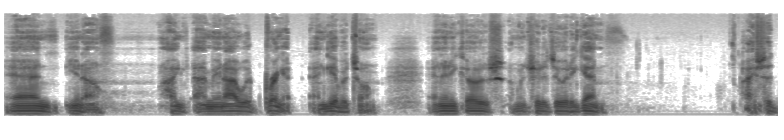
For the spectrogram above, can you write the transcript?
and you know, I I mean, I would bring it and give it to him, and then he goes, "I want you to do it again." I said,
